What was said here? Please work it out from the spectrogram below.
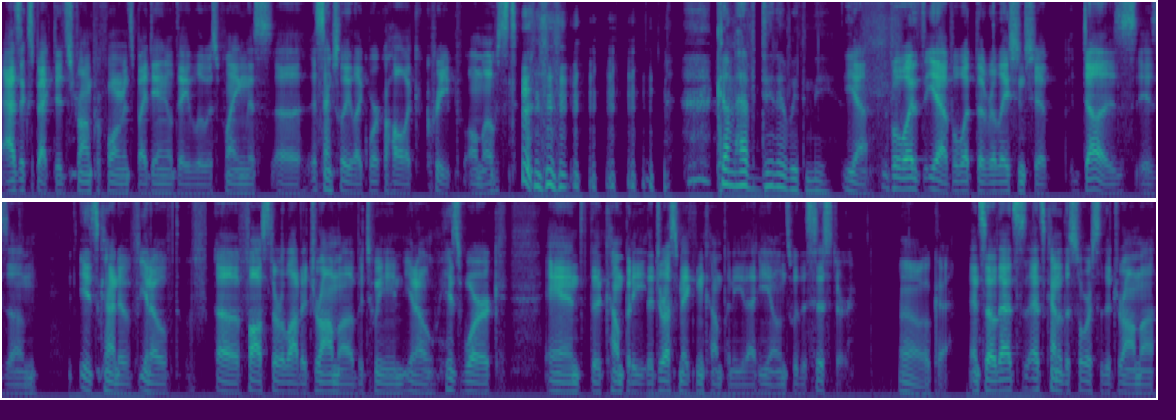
as expected strong performance by Daniel Day Lewis playing this uh, essentially like workaholic creep almost. Come have dinner with me. yeah. But what yeah, but what the relationship does is um is kind of you know f- uh, foster a lot of drama between you know his work and the company the dressmaking company that he owns with his sister. Oh, okay. And so that's that's kind of the source of the drama.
